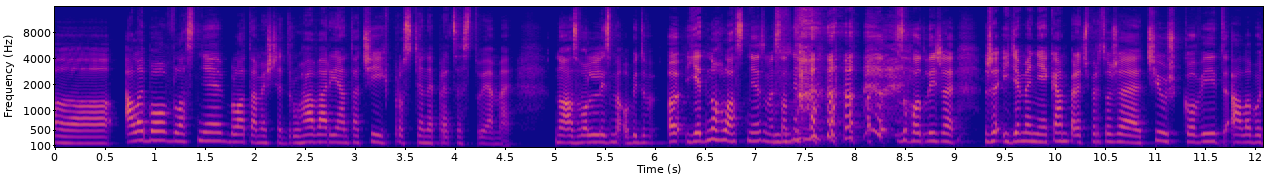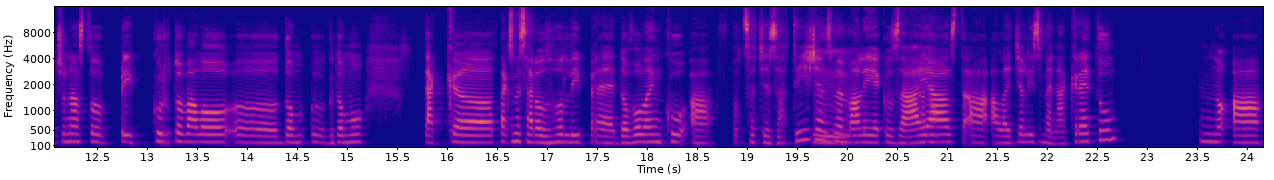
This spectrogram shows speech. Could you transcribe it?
uh, alebo vlastne bola tam ešte druhá varianta, či ich prostě neprecestujeme. No a zvolili jsme obidve, uh, jednohlasně jsme se zhodli, že, že ideme někam preč, protože či už covid, alebo čo nás to prikurtovalo uh, dom, uh, k domu, tak, uh, tak jsme se rozhodli pre dovolenku a v podstatě za týždeň hmm. jsme mali jako zájazd a, a letěli jsme na Krétu. No a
